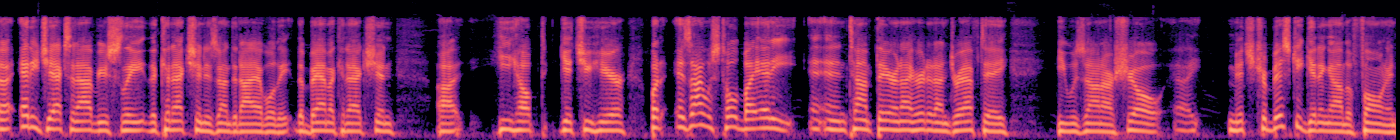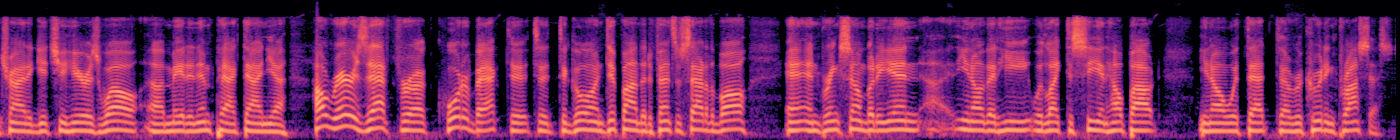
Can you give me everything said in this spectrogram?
uh, Eddie Jackson, obviously, the connection is undeniable, the, the Bama connection. Uh, he helped get you here. But as I was told by Eddie and, and Tom Thayer, and I heard it on draft day, he was on our show. Uh, Mitch Trubisky getting on the phone and trying to get you here as well uh, made an impact on you. How rare is that for a quarterback to, to, to go and dip on the defensive side of the ball and, and bring somebody in, uh, you know, that he would like to see and help out, you know, with that uh, recruiting process?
